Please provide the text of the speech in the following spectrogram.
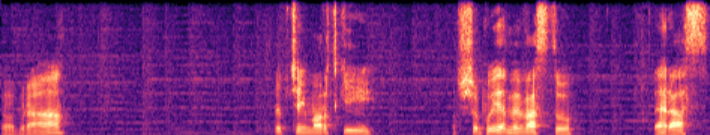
Dobra. Szybciej, mordki. Potrzebujemy was tu. Teraz.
